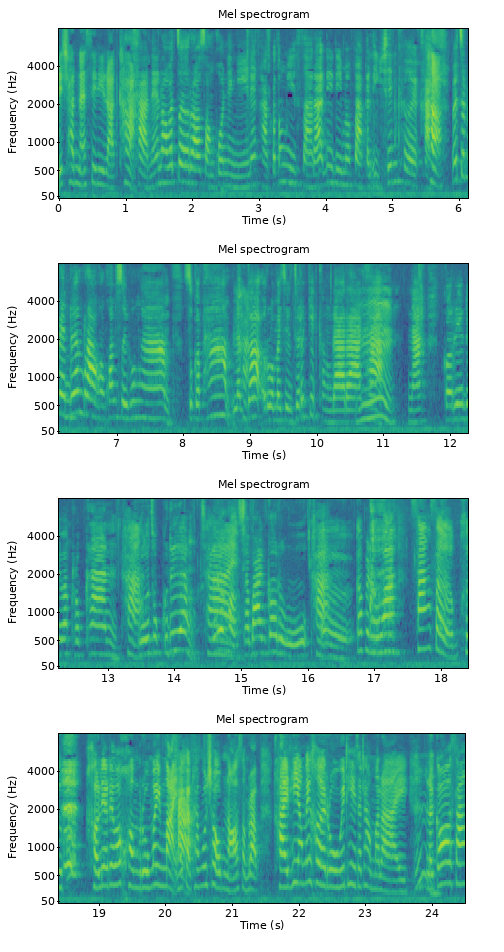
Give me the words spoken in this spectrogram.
ดิฉันแนทสิริรัตน์ค่ะ ค่ะ แน่นอนว่าเจอเราสองคนอย่างนี้นะคะ ก็ต้องมีสาระดีๆมาฝากกันอีกเช่นเคยค่ะ ค่ะไม่ว่าจะเป็นเรื่องราวของความสวยความงาม สุขภาพ แล้วก็รวมไปถึงธุรกิจของดาราค่ะ อืมนะ ก็เรียกได้ว่าครบครัน ค่ะรู้ทุกเรื่อง ใช่เรื่องของชาวบ้านก็รู้ค่ะ เออ ก็เป็นว่าสร้างเสริมคือ เขาเรียกได้ว่าความรู้ใหม่ๆให้ค่ะกับท่านผู้ชมเนาะสำหรับใครที่ยังไม่เคยรู้วิธีจะทำอะไร อืม แล้วก็สร้าง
